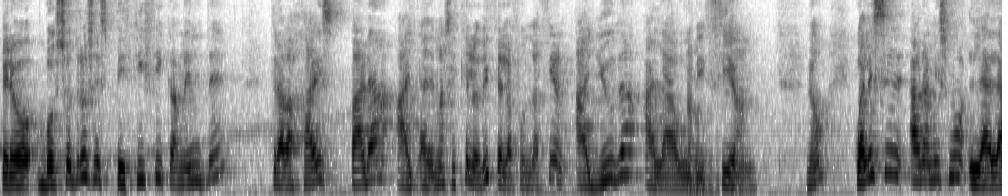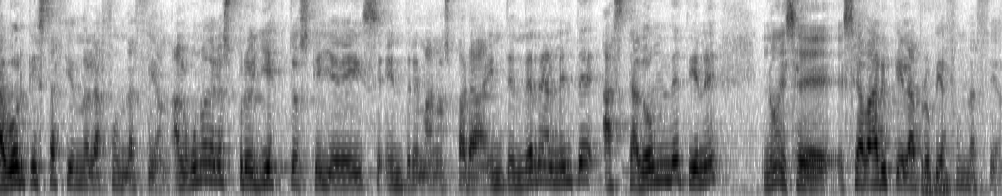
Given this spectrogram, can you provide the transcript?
pero vosotros específicamente trabajáis para, además es que lo dice la Fundación, ayuda a la audición. ¿Cuál es eh, ahora mismo la labor que está haciendo la Fundación? ¿Alguno de los proyectos que llevéis entre manos para entender realmente hasta dónde tiene ese, abarque la propia Fundación?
